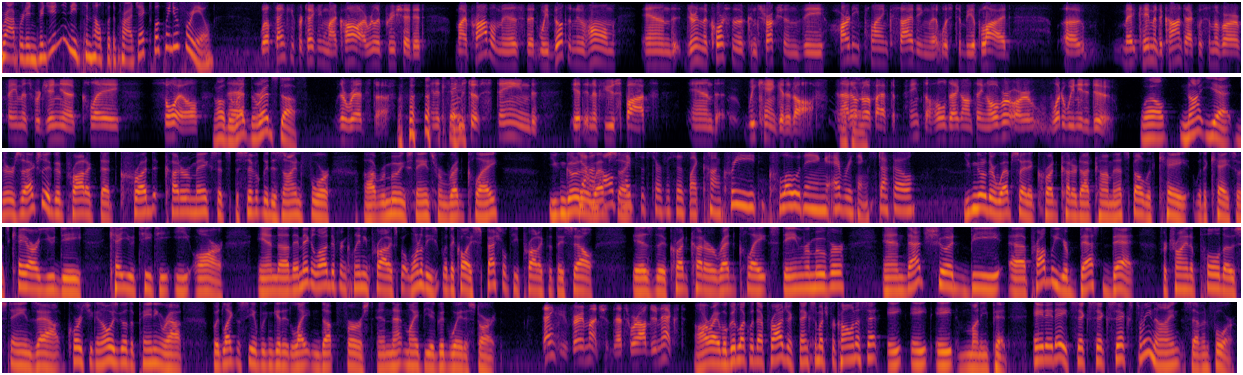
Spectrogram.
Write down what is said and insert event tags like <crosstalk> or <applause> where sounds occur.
Robert in Virginia needs some help with the project. What can we do for you? Well, thank you for taking my call. I really appreciate it. My problem is that we built a new home, and during the course of the construction, the HardiePlank siding that was to be applied uh, came into contact with some of our famous Virginia clay soil. Oh, the red, the red stuff. The red stuff, <laughs> and it Okay. seems to have stained it in a few spots, and we can't get it off. And I don't know if I have to paint the whole daggone thing over, or what do we need to do? Well, not yet. There's actually a good product that Krud Kutter makes that's specifically designed for uh, removing stains from red clay. You can go to yeah, their on website. all types of surfaces like concrete, clothing, everything, stucco. You can go to their website at krudkutter.com, and that's spelled with K with a K, so it's K R U D K U T T E R. And uh, they make a lot of different cleaning products, but one of these, what they call a specialty product that they sell, is the Krud Kutter Red Clay Stain Remover, and that should be uh, probably your best bet for trying to pull those stains out. Of course, you can always go the painting route, but we'd like to see if we can get it lightened up first, and that might be a good way to start. Thank you very much. That's where I'll do next. All right. Well, good luck with that project. Thanks so much for calling us at 888 Money Pit. 888 666 3974.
